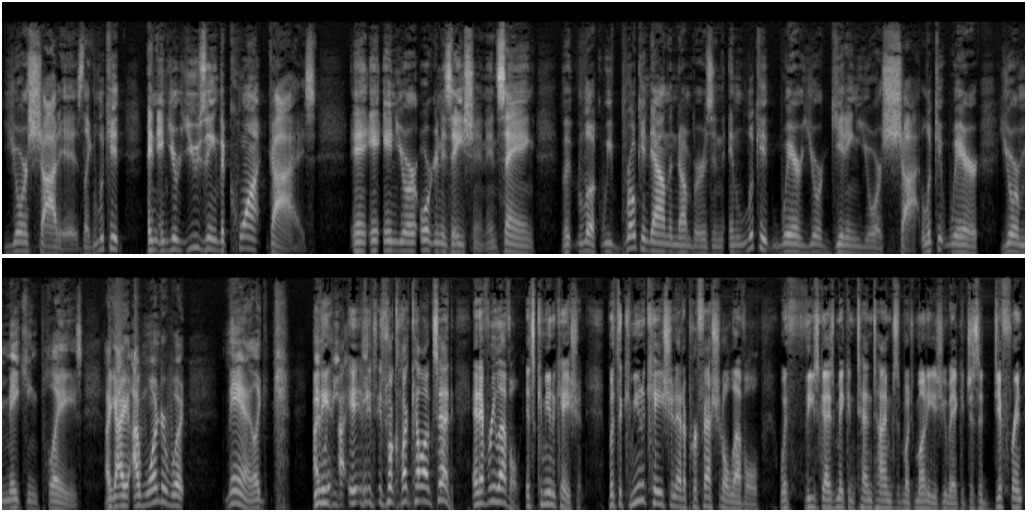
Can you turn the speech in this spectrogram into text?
your shot is. Like look at and and you're using the quant guys in, in, in your organization and saying. Look, we've broken down the numbers and, and look at where you're getting your shot. Look at where you're making plays. Like I, I wonder what man, like I it would think be- uh, it, it's- it's what Clark Kellogg said. At every level, it's communication. But the communication at a professional level, with these guys making ten times as much money as you make, it's just a different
